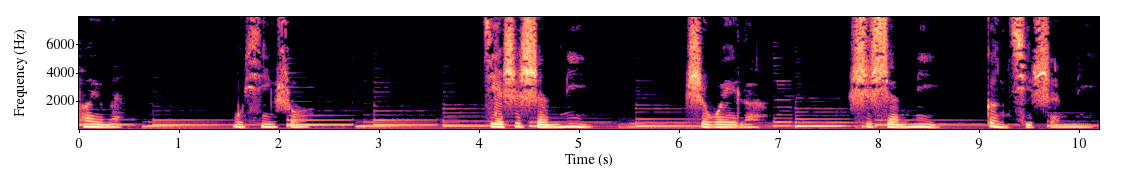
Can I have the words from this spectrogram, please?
朋友们，母亲说：“解释神秘，是为了使神秘更其神秘。”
